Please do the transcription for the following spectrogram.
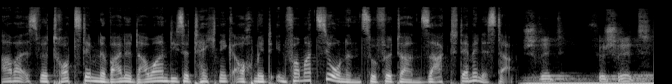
aber es wird trotzdem eine Weile dauern, diese Technik auch mit Informationen zu füttern, sagt der Minister. Schritt für Schritt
